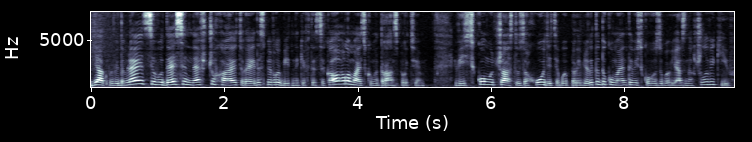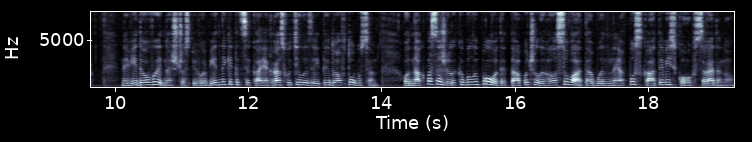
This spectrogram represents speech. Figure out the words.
Як повідомляється, в Одесі не вщухають рейди співробітників ТЦК у громадському транспорті. Військоми часто заходять, аби перевірити документи військовозобов'язаних чоловіків. На відео видно, що співробітники ТЦК якраз хотіли зайти до автобуса. Однак пасажирки були проти та почали голосувати, аби не впускати військових всередину.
